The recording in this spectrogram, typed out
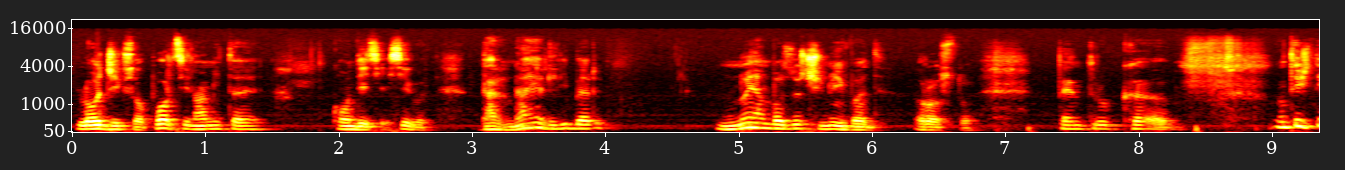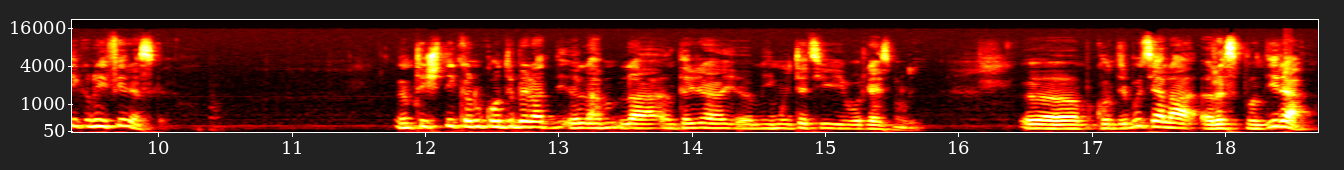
logic să o porți în anumite condiții, sigur. Dar în aer liber nu i-am văzut și nu-i văd rostul. Pentru că întâi știi că nu-i firescă. Întâi știi că nu contribuie la, la, la întărirea uh, imunității organismului. Uh, contribuția la răspândirea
